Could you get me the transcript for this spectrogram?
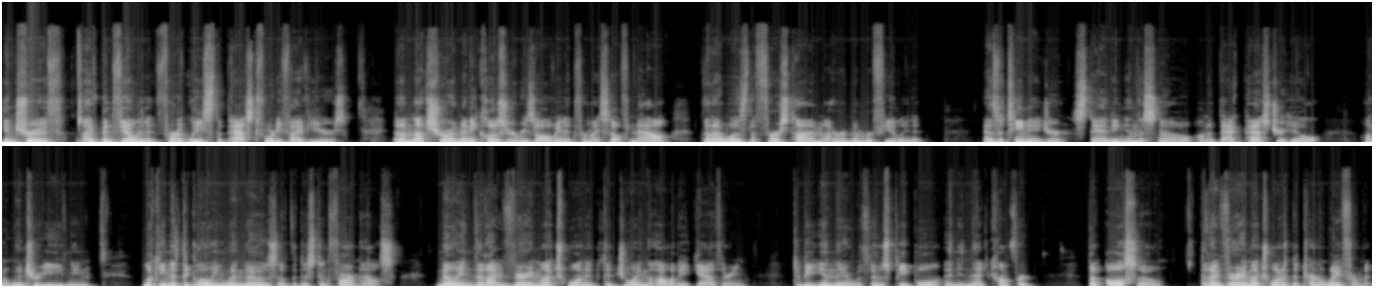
In truth, I've been feeling it for at least the past 45 years, and I'm not sure I'm any closer to resolving it for myself now than I was the first time I remember feeling it. As a teenager, standing in the snow on a back pasture hill on a winter evening, looking at the glowing windows of the distant farmhouse, knowing that I very much wanted to join the holiday gathering, to be in there with those people and in that comfort, but also that I very much wanted to turn away from it,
